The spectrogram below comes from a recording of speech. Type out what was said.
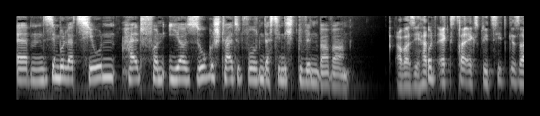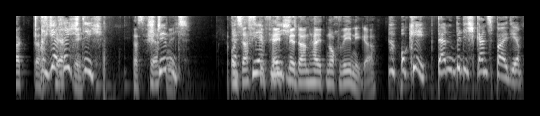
ähm, Simulationen halt von ihr so gestaltet wurden, dass sie nicht gewinnbar waren. Aber sie hat und, extra explizit gesagt, das Ach, ja, richtig. Nicht. Das fährt Stimmt. Nicht. Und das, das gefällt nicht. mir dann halt noch weniger. Okay, dann bin ich ganz bei dir.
